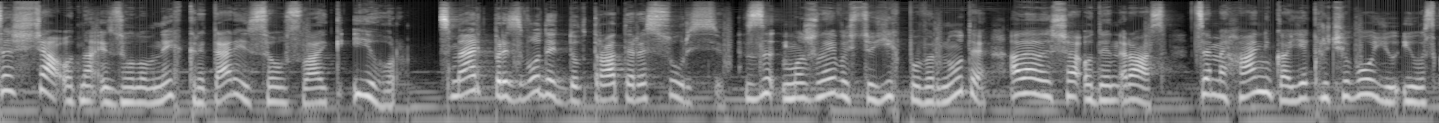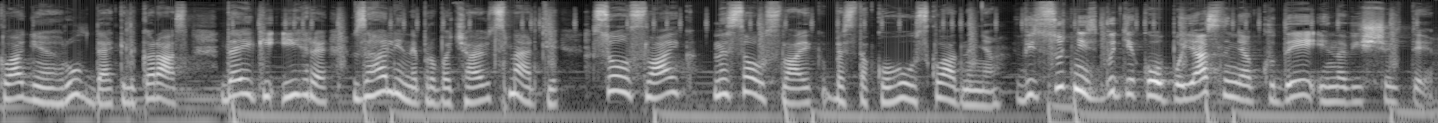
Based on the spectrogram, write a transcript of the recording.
Це ще одна із головних критерій Souls-like ігор. Смерть призводить до втрати ресурсів. З можливістю їх повернути, але лише один раз. Ця механіка є ключовою і ускладнює гру в декілька раз. Деякі ігри взагалі не пробачають смерті. Souls-like не Souls-like без такого ускладнення. Відсутність будь-якого пояснення, куди і навіщо йти.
